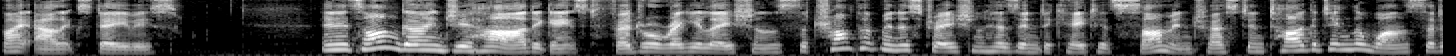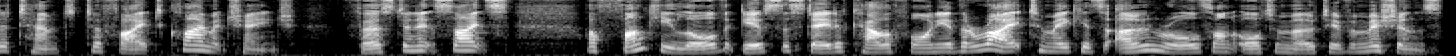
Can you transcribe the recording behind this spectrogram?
by Alex Davies. In its ongoing jihad against federal regulations, the Trump administration has indicated some interest in targeting the ones that attempt to fight climate change. First in its sights, a funky law that gives the state of California the right to make its own rules on automotive emissions.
